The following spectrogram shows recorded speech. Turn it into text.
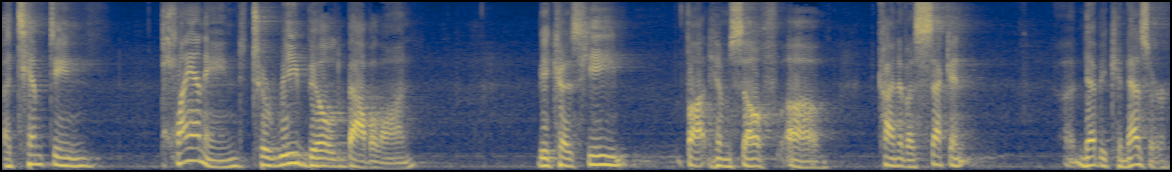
attempting planning to rebuild Babylon because he thought himself uh, kind of a second uh, Nebuchadnezzar.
